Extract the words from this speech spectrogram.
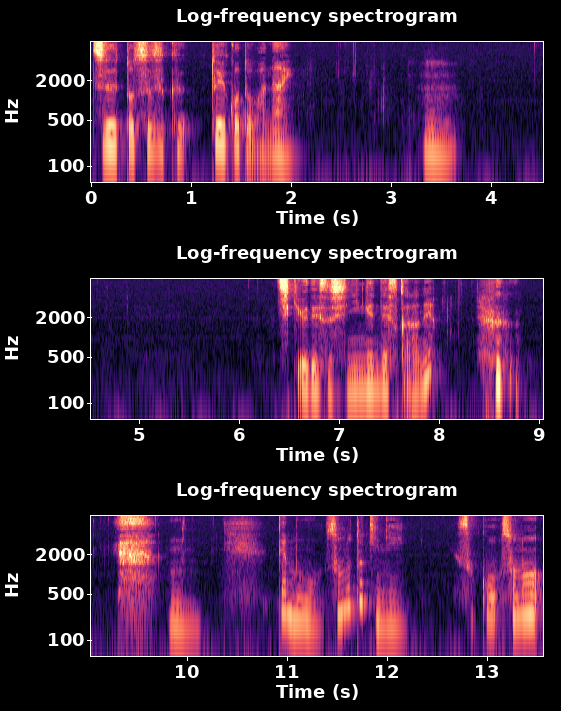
ずっと続くということはない。うん。地球ですし人間ですからね。うん。でもその時にそこその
